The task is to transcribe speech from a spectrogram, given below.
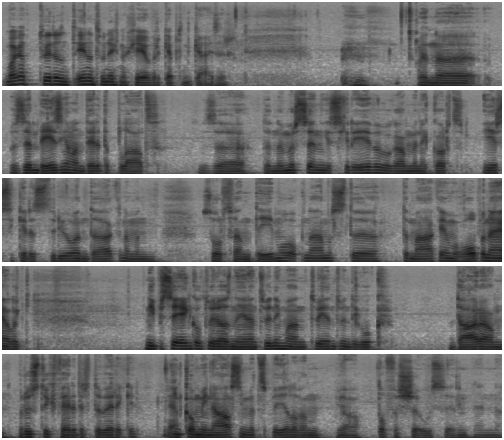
Wat gaat 2021 nog geven voor Captain Keizer? En, eh, we zijn bezig aan een derde plaat. Dus, eh, de nummers zijn geschreven. We gaan binnenkort eerste keer de studio induiken om een soort van demo-opnames te, te maken. En we hopen eigenlijk niet per se enkel 2021, maar in 2022 ook daaraan rustig verder te werken. Ja. In combinatie met spelen van ja, toffe shows en, en eh,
